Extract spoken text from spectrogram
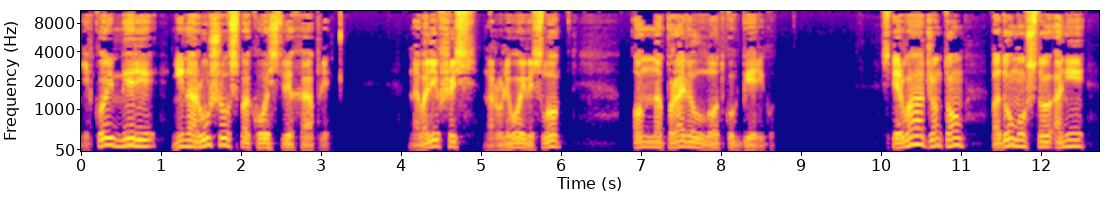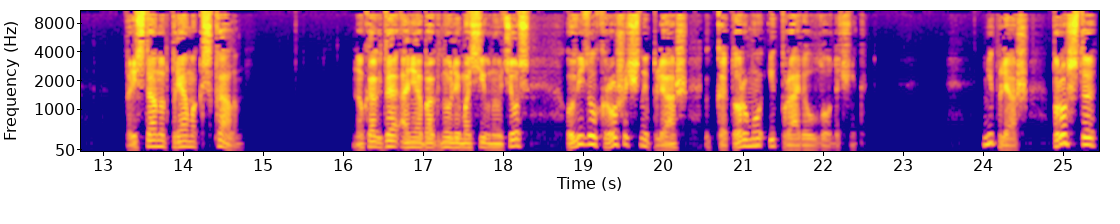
ни в коей мере не нарушил спокойствие Хапли. Навалившись на рулевое весло, он направил лодку к берегу. Сперва Джон Том подумал, что они пристанут прямо к скалам. Но когда они обогнули массивный утес, увидел крошечный пляж, к которому и правил лодочник. Не пляж, просто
